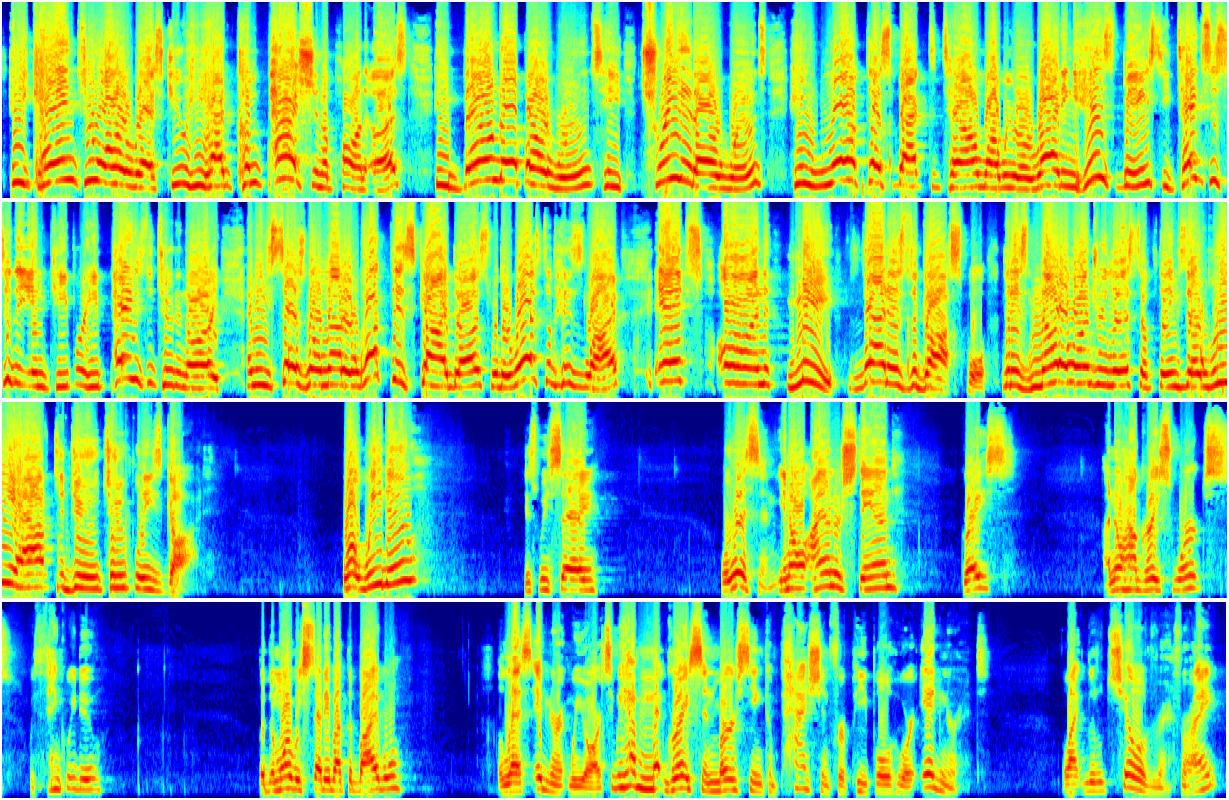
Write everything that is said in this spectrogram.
he came to our rescue. He had compassion upon us. He bound up our wounds. He treated our wounds. He walked us back to town while we were riding his beast. He takes us to the innkeeper. He pays the two denarii. And he says, no matter what this guy does for the rest of his life, it's on me. That is the gospel. That is not a laundry list of things that we have to do to please God. What we do, is we say, well, listen, you know, I understand grace. I know how grace works. We think we do. But the more we study about the Bible, the less ignorant we are. See, we have grace and mercy and compassion for people who are ignorant, like little children, right?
